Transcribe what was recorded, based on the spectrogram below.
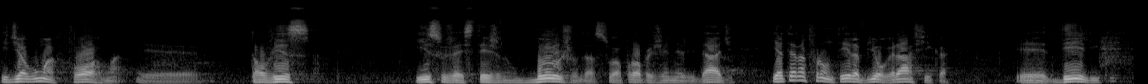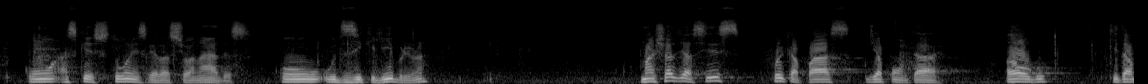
e de alguma forma, é, talvez isso já esteja no bojo da sua própria genialidade e até na fronteira biográfica é, dele com as questões relacionadas com o desequilíbrio, né? Machado de Assis foi capaz de apontar algo que está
